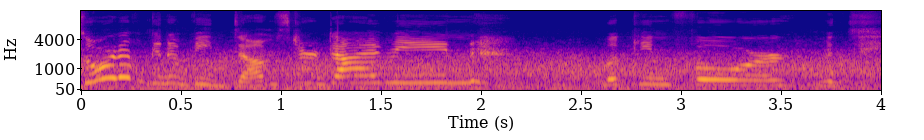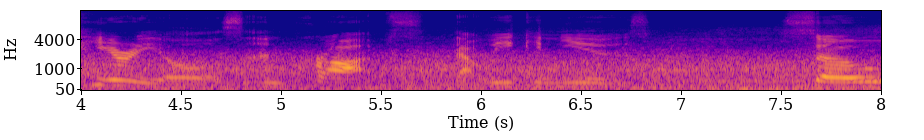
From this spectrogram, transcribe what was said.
sort of going to be dumpster diving, looking for materials and props that we can use. So,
